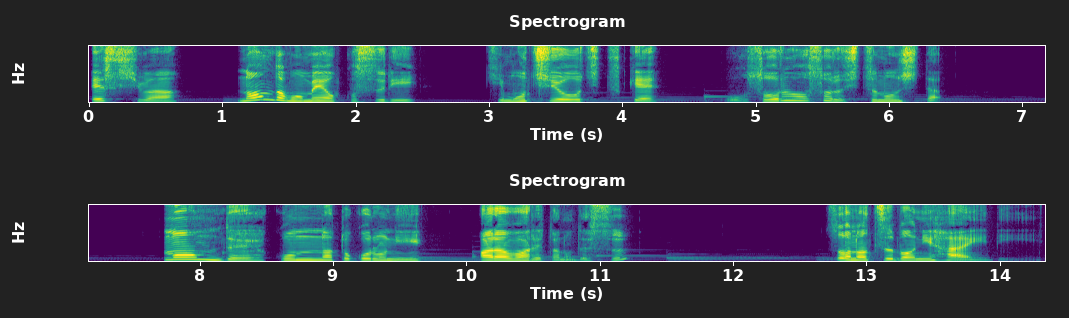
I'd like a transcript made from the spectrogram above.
S 氏は何度も目をこすり、気持ちを落ち着け、恐る恐る質問した。なんでこんなところに現れたのです？その壺に入り、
